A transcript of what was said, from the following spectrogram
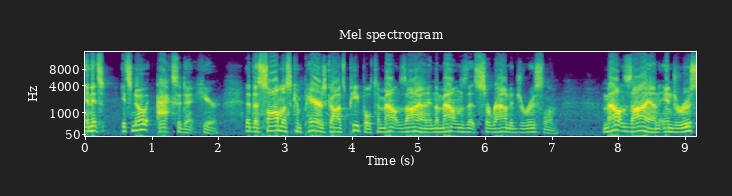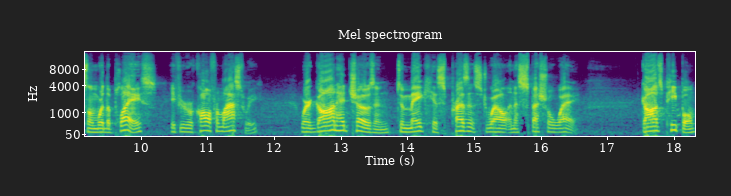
And it's, it's no accident here that the psalmist compares God's people to Mount Zion and the mountains that surrounded Jerusalem. Mount Zion and Jerusalem were the place, if you recall from last week, where God had chosen to make his presence dwell in a special way. God's people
